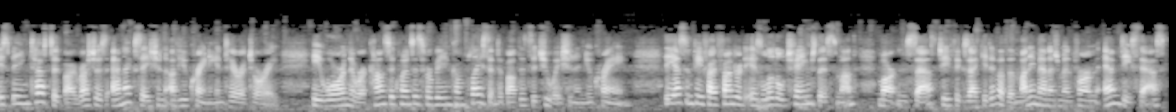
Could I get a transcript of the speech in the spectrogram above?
is being tested by Russia's annexation of Ukrainian territory. He warned there were consequences for being complacent about the situation in Ukraine. The S&P 500 is little changed this month. Martin Sass, chief executive of the money management firm MD Sass,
